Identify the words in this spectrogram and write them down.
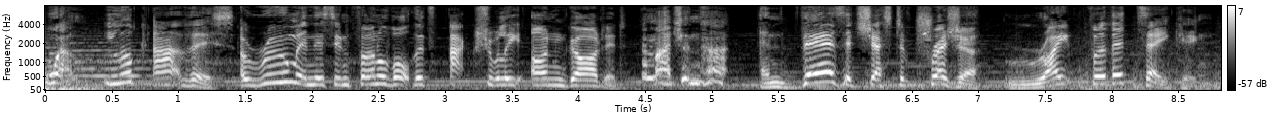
Well, look at this. A room in this infernal vault that's actually unguarded. Imagine that. And there's a chest of treasure, right for the taking.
